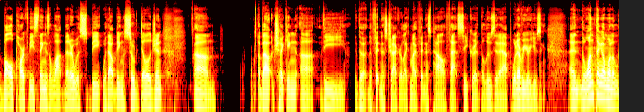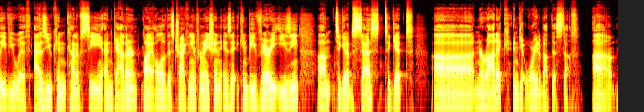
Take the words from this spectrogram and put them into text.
ballpark these things a lot better with being without being so diligent. Um, about checking uh, the the the fitness tracker like MyFitnessPal, Fat Secret, the Lose It app, whatever you're using. And the one thing I want to leave you with, as you can kind of see and gather by all of this tracking information, is it can be very easy um, to get obsessed, to get uh, neurotic, and get worried about this stuff. Um,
